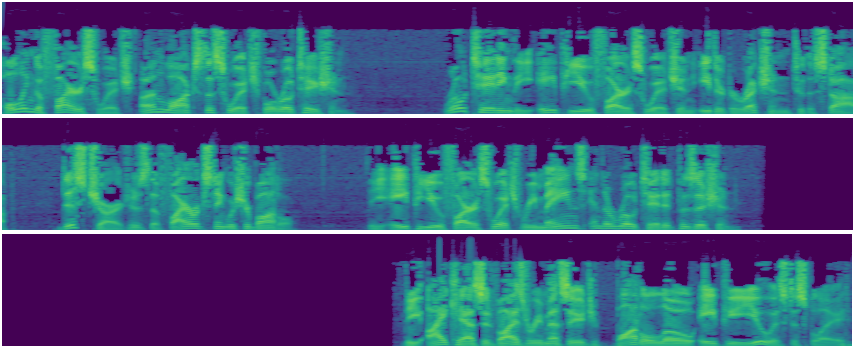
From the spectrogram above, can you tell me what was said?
Pulling the fire switch unlocks the switch for rotation. Rotating the APU fire switch in either direction to the stop discharges the fire extinguisher bottle. The APU fire switch remains in the rotated position. The EICAS advisory message Bottle Low APU is displayed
